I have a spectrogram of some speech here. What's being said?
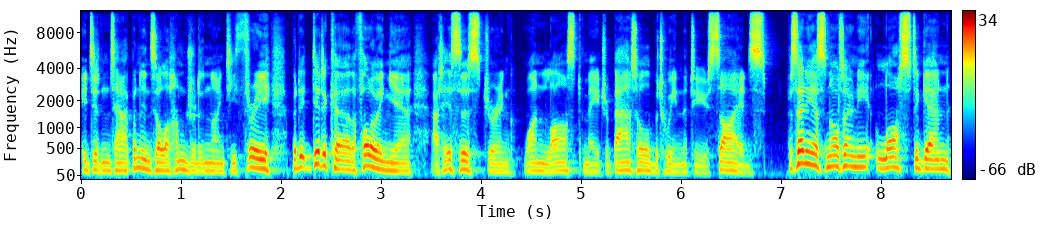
It didn't happen until 193, but it did occur the following year at Issus during one last major battle between the two sides. Pescennius not only lost again,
